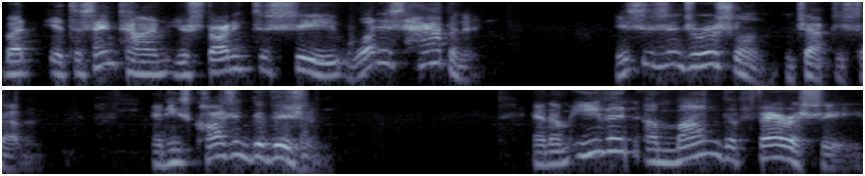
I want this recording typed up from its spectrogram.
but at the same time, you're starting to see what is happening. This is in Jerusalem in chapter seven, and he's causing division. And um, even among the Pharisees,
